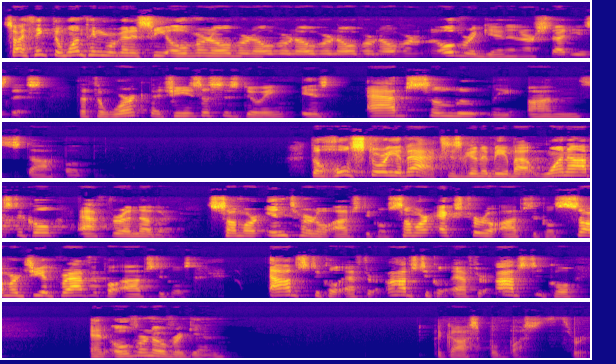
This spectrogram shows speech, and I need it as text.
So I think the one thing we're going to see over and over and over and over and over and over and over again in our study is this that the work that Jesus is doing is absolutely unstoppable. The whole story of Acts is going to be about one obstacle after another. Some are internal obstacles, some are external obstacles, some are geographical obstacles. Obstacle after obstacle after obstacle. And over and over again, the gospel busts through.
